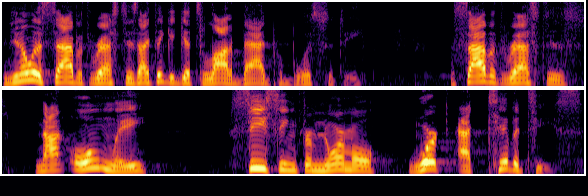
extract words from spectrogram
And you know what a Sabbath rest is? I think it gets a lot of bad publicity. A Sabbath rest is not only ceasing from normal work activities,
